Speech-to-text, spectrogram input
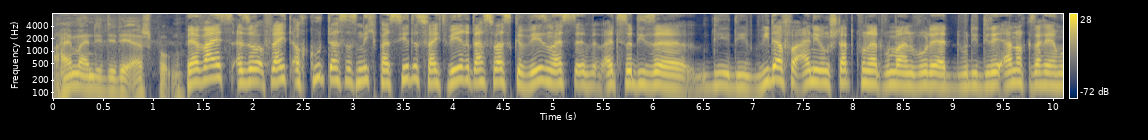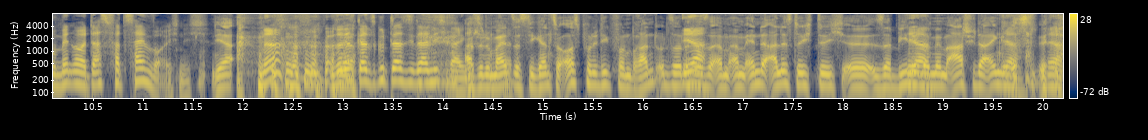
Einmal in die DDR spucken. Wer weiß, also vielleicht auch gut, dass es nicht passiert ist. Vielleicht wäre das was gewesen, weißt du, als so diese die die Wiedervereinigung stattgefunden hat, wo man, wo der, wo die DDR noch gesagt hat, ja Moment mal, das verzeihen wir euch nicht. Ja. Ne? Also das ist ganz gut, dass sie da nicht rein. Also du meinst, dass die ganze Ostpolitik von Brandt und so, dass Ja. das am, am Ende alles durch, durch äh, Sabine Ja. dann mit dem Arsch wieder eingerissen wird. Ja,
